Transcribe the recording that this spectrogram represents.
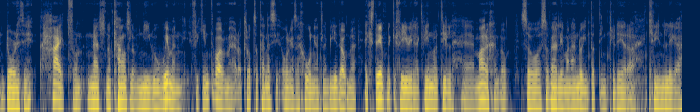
Dorothy Height från National Council of Negro Women fick inte vara med då trots att hennes organisation egentligen bidrog med extremt mycket frivilliga kvinnor till eh, marschen då så, så väljer man ändå inte att inkludera kvinnliga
